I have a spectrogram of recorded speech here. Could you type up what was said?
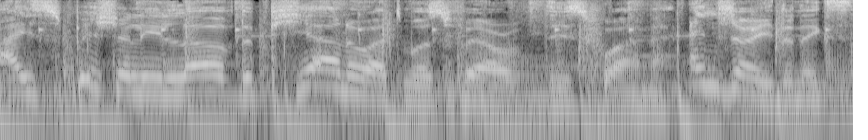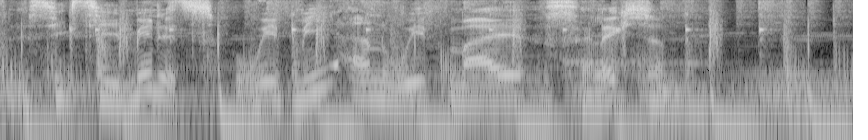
I especially love the piano atmosphere of this one. Enjoy the next 60 minutes with me and with my selection.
